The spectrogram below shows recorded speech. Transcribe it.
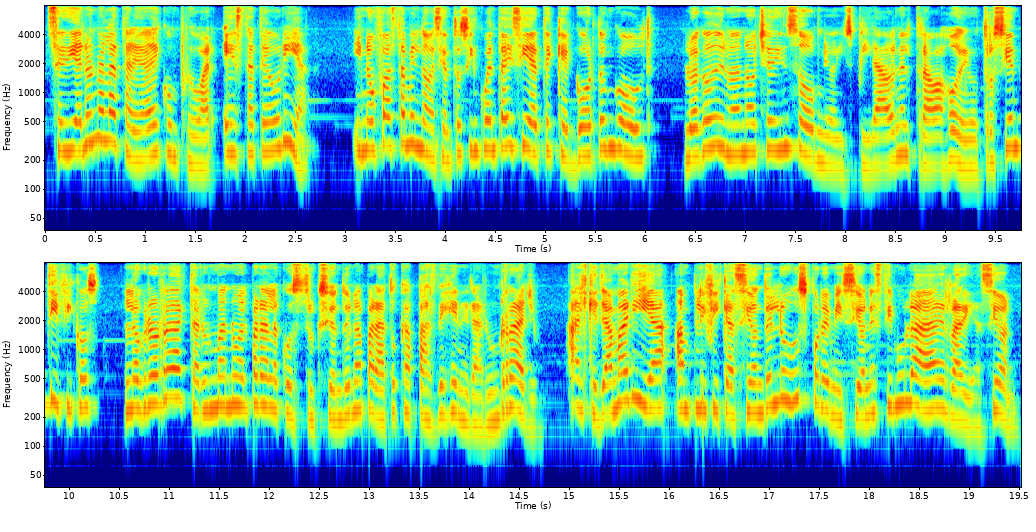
se dieron a la tarea de comprobar esta teoría, y no fue hasta 1957 que Gordon Gould, luego de una noche de insomnio inspirado en el trabajo de otros científicos, logró redactar un manual para la construcción de un aparato capaz de generar un rayo, al que llamaría amplificación de luz por emisión estimulada de radiación,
